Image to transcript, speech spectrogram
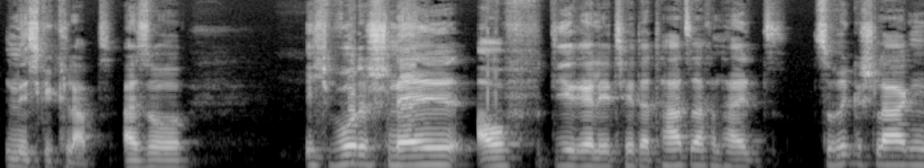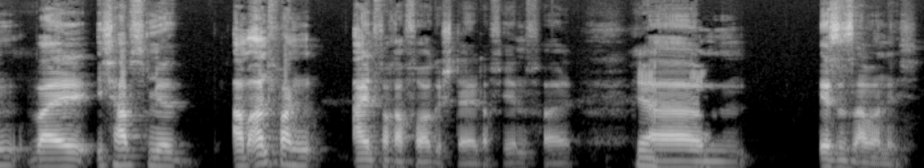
nicht geklappt. Also ich wurde schnell auf die Realität der Tatsachen halt zurückgeschlagen, weil ich habe es mir am Anfang einfacher vorgestellt, auf jeden Fall. Ja. Ähm, ist es aber nicht.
